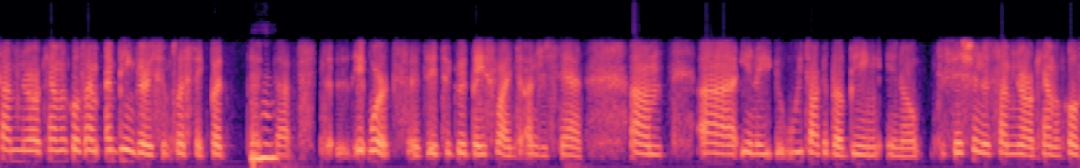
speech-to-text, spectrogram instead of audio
some neurochemicals. I'm, I'm being very simplistic, but mm-hmm. that's it works. It's, it's a good baseline to understand. Um, uh, you know, we talk about being you know deficient of some neurochemicals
